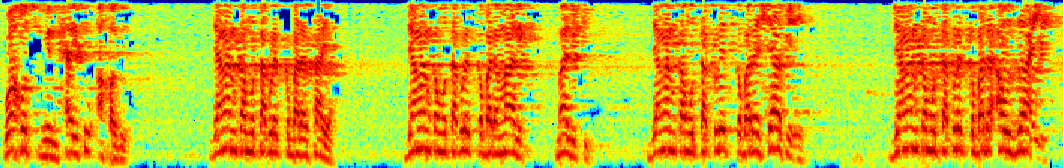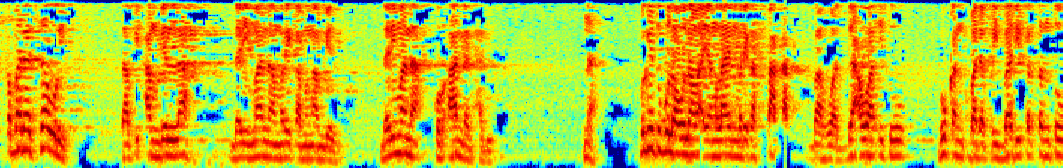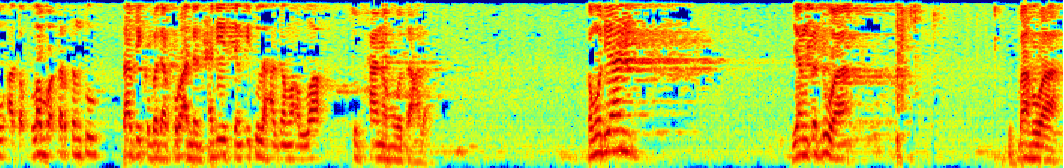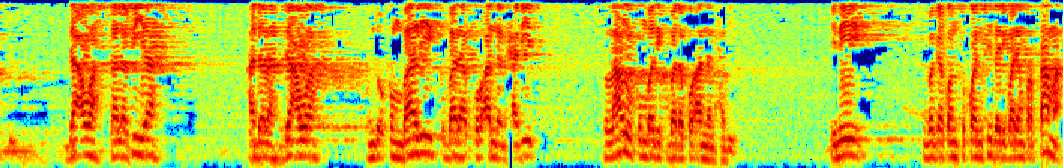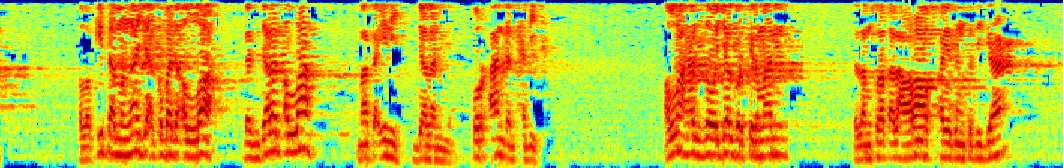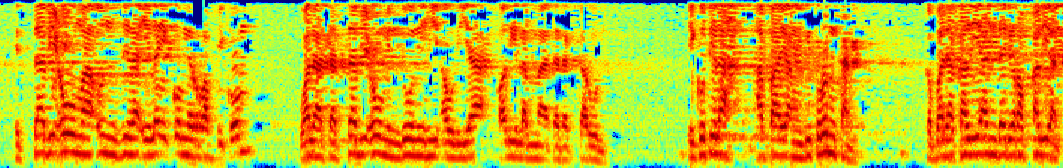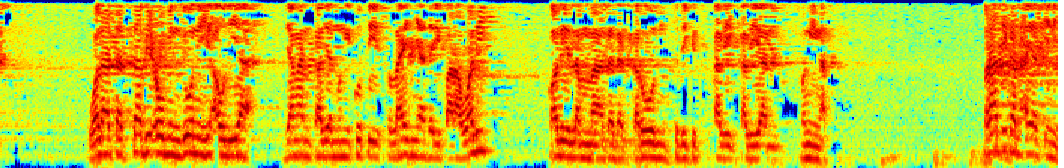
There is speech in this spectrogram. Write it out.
wa khudh min haitsu akhadhu. Jangan kamu taklid kepada saya. Jangan kamu taklid kepada Malik, Maliki. Jangan kamu taklid kepada Syafi'i. Jangan kamu taklid kepada Auza'i, kepada Sauri. Tapi ambillah dari mana mereka mengambil. Dari mana? Quran dan hadis. Nah, begitu pula ulama yang lain mereka sepakat bahwa dakwah itu bukan kepada pribadi tertentu atau kelompok tertentu, tapi kepada Quran dan hadis yang itulah agama Allah Subhanahu wa taala. Kemudian yang kedua bahwa dakwah salafiyah adalah dakwah untuk kembali kepada Quran dan hadis, selalu kembali kepada Quran dan hadis. Ini sebagai konsekuensi daripada yang pertama. Kalau kita mengajak kepada Allah dan jalan Allah, maka ini jalannya, Quran dan hadis. Allah Azza wa Jalla berfirman dalam surat Al-A'raf ayat yang ketiga, "Ittabi'u ma unzila ilaikum min rabbikum wa la tattabi'u min dunihi awliya qalilan ma tadhakkarun." Ikutilah apa yang diturunkan kepada kalian dari Rabb kalian. Wala tattabi'u min dunihi awliya. Jangan kalian mengikuti selainnya dari para wali. Qalilam ma tadakkarun. Sedikit sekali kalian mengingat. Perhatikan ayat ini.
